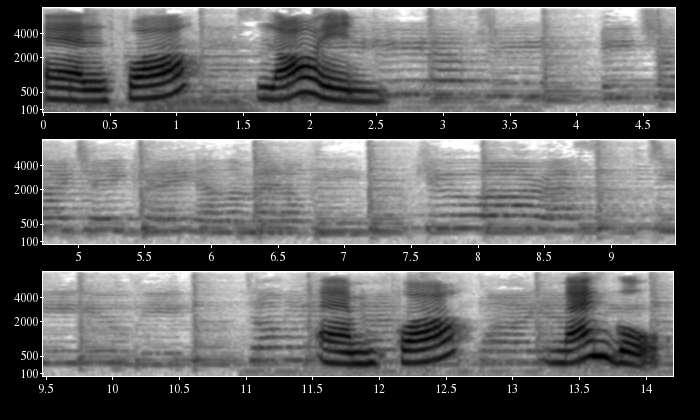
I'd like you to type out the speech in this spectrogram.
L for lion. M for mango.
